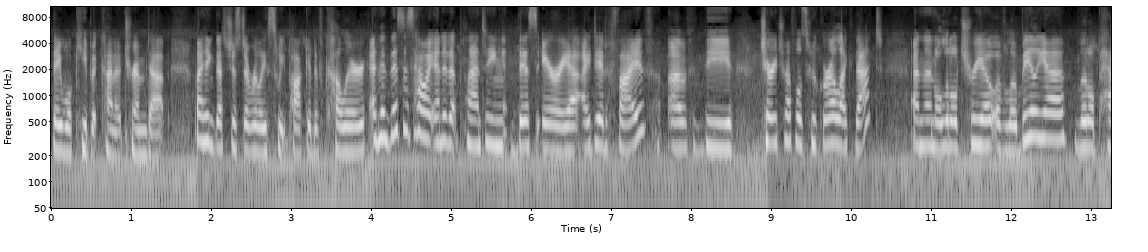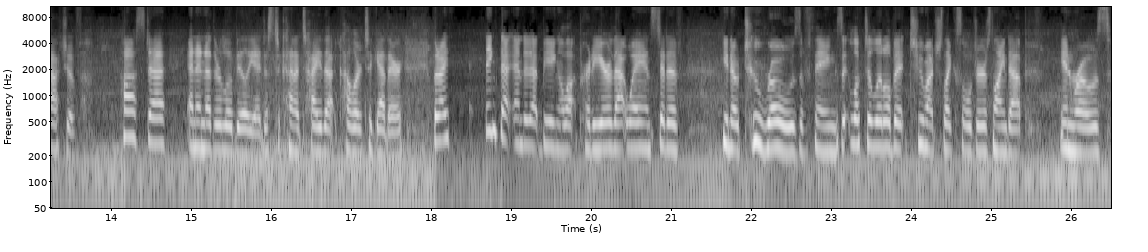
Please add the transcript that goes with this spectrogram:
they will keep it kind of trimmed up. But I think that's just a really sweet pocket of color. And then this is how I ended up planting this area. I did five of the cherry truffles heuchera like that. And then a little trio of lobelia, little patch of hosta, and another lobelia just to kind of tie that color together. But I think that ended up being a lot prettier that way instead of you know, two rows of things. It looked a little bit too much like soldiers lined up in rows.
